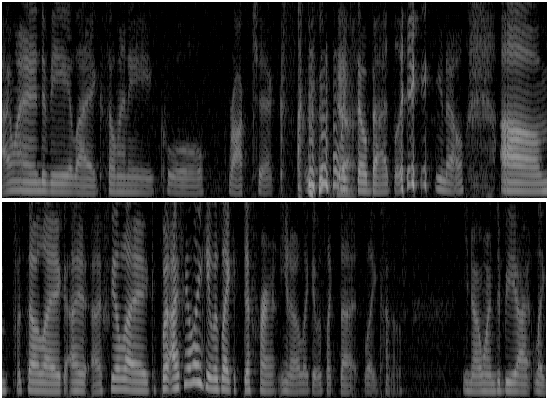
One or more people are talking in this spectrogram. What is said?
I wanted to be like so many cool rock chicks, like so badly, you know. Um, but so like I I feel like, but I feel like it was like different, you know, like it was like that, like kind of. You know, I wanted to be uh, like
